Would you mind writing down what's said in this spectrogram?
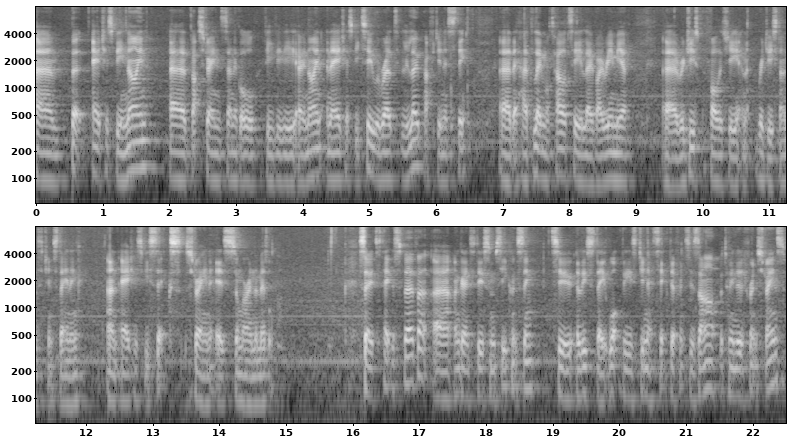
um, but HSV9 uh, that strain Senegal VVV09 and HSV2 were relatively low pathogenicity. Uh, they had low mortality, low viremia, uh, reduced pathology and reduced antigen staining, and HSV6 strain is somewhere in the middle. So to take this further, uh, I'm going to do some sequencing to elucidate what these genetic differences are between the different strains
